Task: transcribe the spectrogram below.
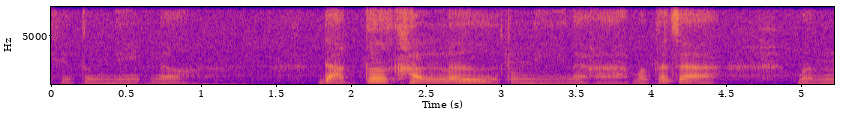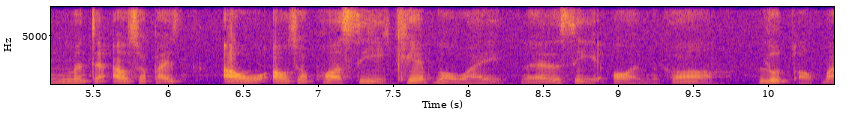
คือตรงนี้เนาะ darker color ตรงนี้นะคะ มันก็จะ เหมือนมันจะเอาเฉพาะเอาเอาเฉพาะสีเข้มมาไว้นะแล้วสีอ่อนมันก็หลุดออกไป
